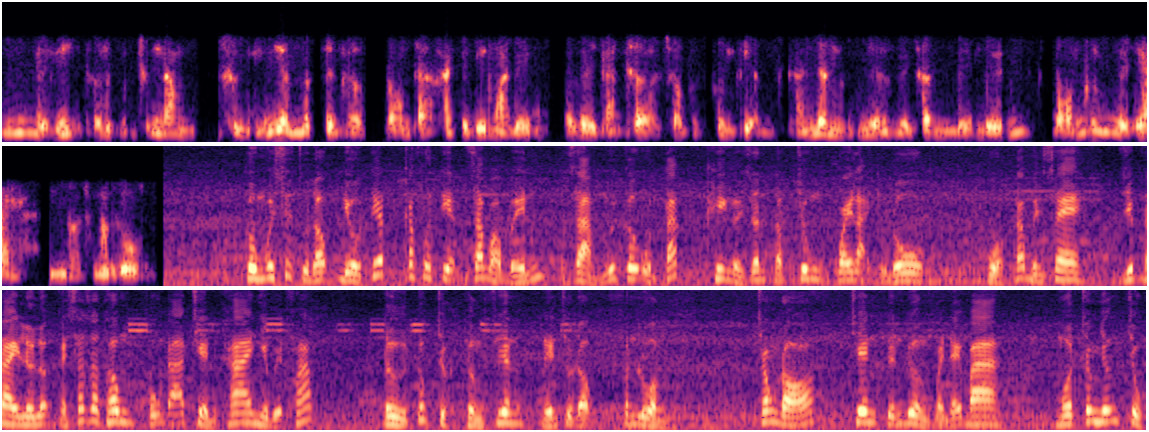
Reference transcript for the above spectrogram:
đề nghị các lực lượng chức năng xử lý nghiêm các trường hợp đón trả khách từ bên ngoài bến và gây cản trở cho các phương tiện cá nhân cũng như là người dân đến bến đón người nhà đi vào trong nội đô. Cùng với sự chủ động điều tiết các phương tiện ra vào bến, giảm nguy cơ ùn tắc khi người dân tập trung quay lại thủ đô của các bến xe, dịp này lực lượng cảnh sát giao thông cũng đã triển khai nhiều biện pháp từ túc trực thường xuyên đến chủ động phân luồng. Trong đó, trên tuyến đường vành đai 3, một trong những trục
